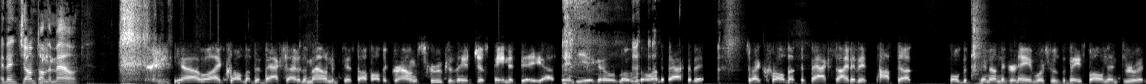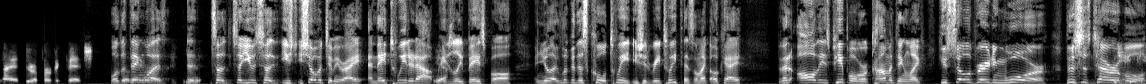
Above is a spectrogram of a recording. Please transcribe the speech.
and then jumped on the mound. Yeah, well, I crawled up the backside of the mound and pissed off all the ground screw because they had just painted the uh, San Diego logo on the back of it. So I crawled up the backside of it, popped up, pulled the pin on the grenade, which was the baseball, and then threw it. And I threw a perfect pitch. Well, the So thing they were- was, so so you so you, you showed it to me, right? And they tweeted out Yeah. Major League Baseball, and you're like, "Look at this cool tweet. You should retweet this." I'm like, "Okay." But then all these people were commenting like, "He's celebrating war. This is terrible.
